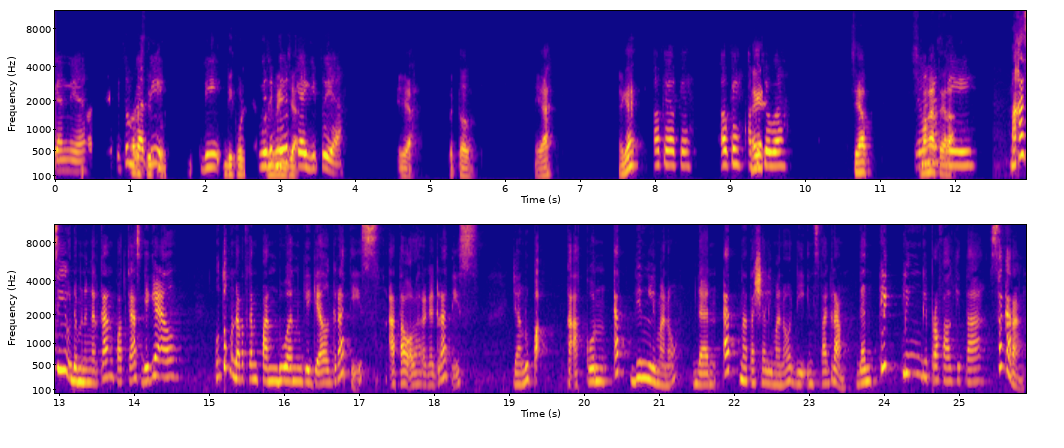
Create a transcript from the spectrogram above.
kan ya. Itu Harus di, berarti di di di mirip-mirip kayak gitu ya. Iya, betul. Ya, oke, Oke oke. Oke, aku oke, coba. siap. Terima Semangat ya. Makasih udah mendengarkan podcast GGL. Untuk mendapatkan panduan GGL gratis atau olahraga gratis, jangan lupa ke akun @dinlimano dan @natashalimano di Instagram dan klik link di profil kita sekarang.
